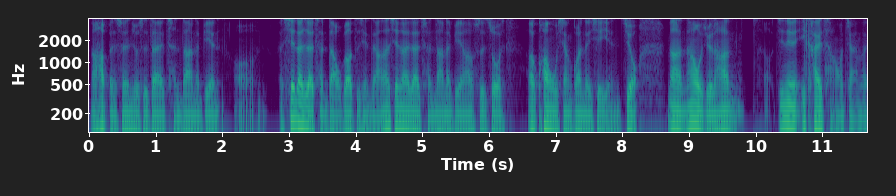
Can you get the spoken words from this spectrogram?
然后他本身就是在成大那边哦，现在是在成大，我不知道之前怎样，那现在在成大那边，然后是做呃矿物相关的一些研究。那然后我觉得他今天一开场，我讲了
